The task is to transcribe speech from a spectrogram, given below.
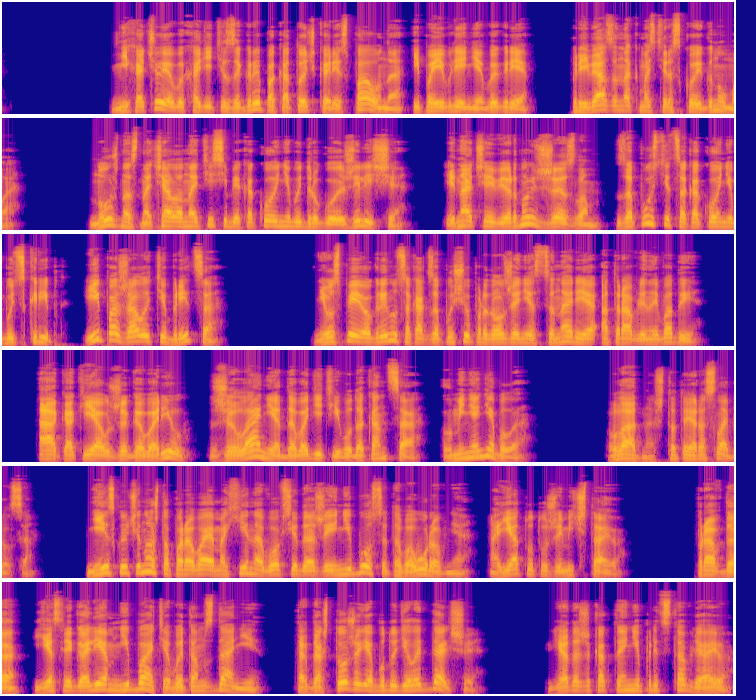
Не хочу я выходить из игры, пока точка респауна и появления в игре привязана к мастерской гнума. Нужно сначала найти себе какое-нибудь другое жилище, Иначе вернусь с жезлом, запустится какой-нибудь скрипт, и, пожалуйте, бриться. Не успею оглянуться, как запущу продолжение сценария отравленной воды. А, как я уже говорил, желания доводить его до конца у меня не было. Ладно, что-то я расслабился. Не исключено, что паровая махина вовсе даже и не босс этого уровня, а я тут уже мечтаю. Правда, если голем не батя в этом здании, тогда что же я буду делать дальше? Я даже как-то и не представляю.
